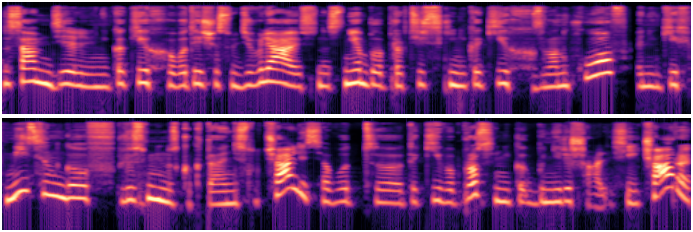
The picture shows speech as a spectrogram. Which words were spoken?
На самом деле никаких, вот я сейчас удивляюсь, у нас не было практически никаких звонков, никаких митингов, плюс-минус как-то они случались, а вот э, такие вопросы, они как бы не решались. И HR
